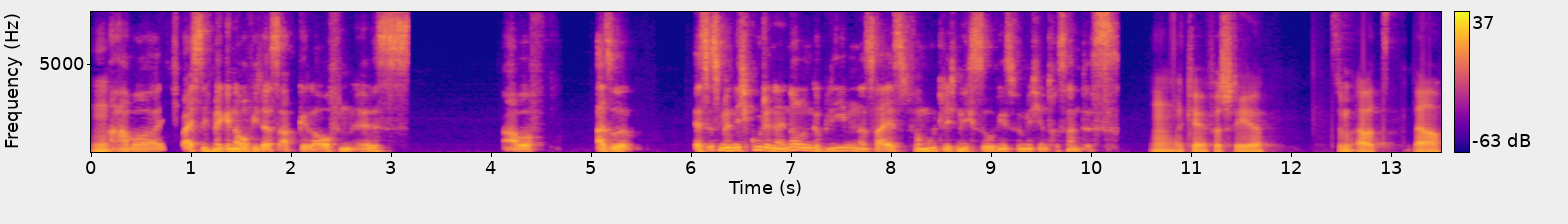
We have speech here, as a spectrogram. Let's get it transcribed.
Mhm. Aber ich weiß nicht mehr genau, wie das abgelaufen ist. Aber also, es ist mir nicht gut in Erinnerung geblieben. Das heißt, vermutlich nicht so, wie es für mich interessant ist. Mhm, okay, verstehe. Zum, aber, ja,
